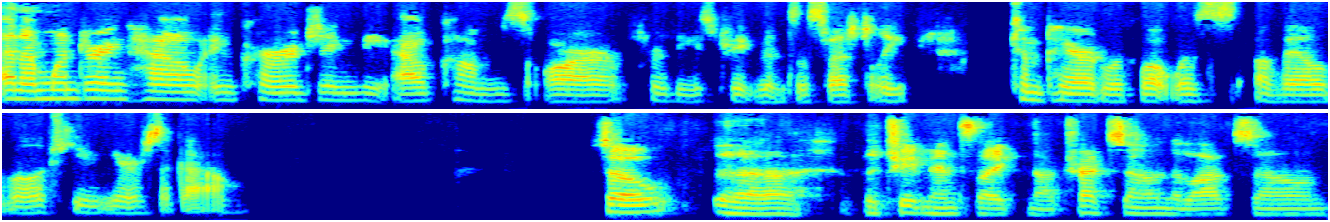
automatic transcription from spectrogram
and I'm wondering how encouraging the outcomes are for these treatments, especially compared with what was available a few years ago. So uh, the treatments like naltrexone, naloxone,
